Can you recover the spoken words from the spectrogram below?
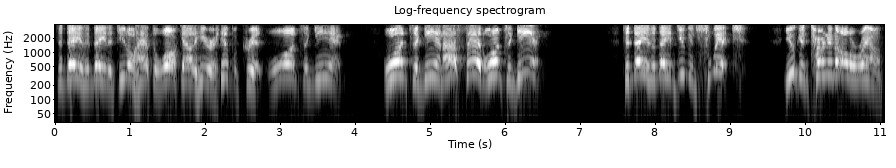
Today is a day that you don't have to walk out here a hypocrite once again. Once again. I said once again. Today is a day that you can switch. You can turn it all around.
